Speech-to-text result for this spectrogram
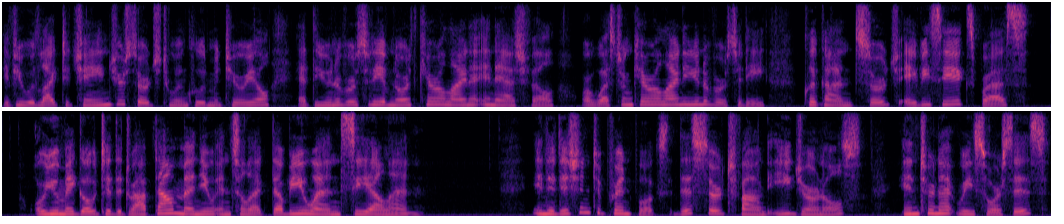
If you would like to change your search to include material at the University of North Carolina in Asheville or Western Carolina University, click on Search ABC Express, or you may go to the drop-down menu and select WNCLN. In addition to print books, this search found e-journals, internet resources,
